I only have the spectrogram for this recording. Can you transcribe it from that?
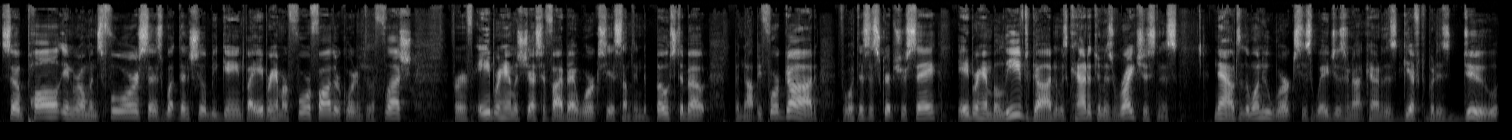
So Paul in Romans 4 says, What then shall be gained by Abraham our forefather according to the flesh? For if Abraham was justified by works, he has something to boast about, but not before God. For what does the scripture say? Abraham believed God, and it was counted to him as righteousness. Now, to the one who works, his wages are not counted as gift, but as due.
